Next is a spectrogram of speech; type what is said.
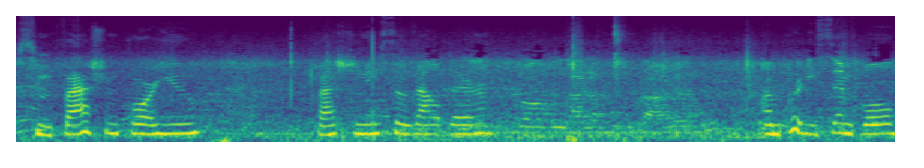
some fashion for you. Fashionistas out there. I'm pretty simple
